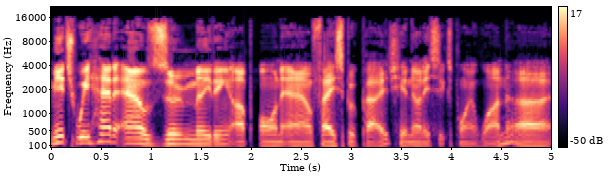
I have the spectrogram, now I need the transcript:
Mitch, we had our Zoom meeting up on our Facebook page here, 96.1. Uh,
